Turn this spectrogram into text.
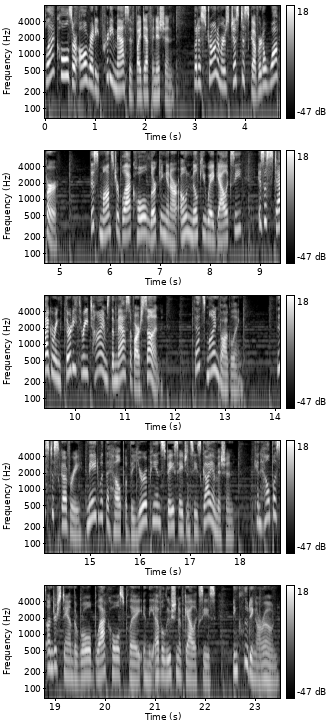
Black holes are already pretty massive by definition, but astronomers just discovered a whopper. This monster black hole lurking in our own Milky Way galaxy is a staggering 33 times the mass of our Sun. That's mind-boggling. This discovery, made with the help of the European Space Agency's Gaia mission, can help us understand the role black holes play in the evolution of galaxies, including our own.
